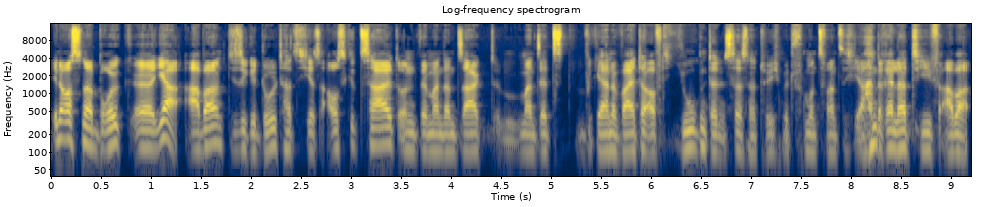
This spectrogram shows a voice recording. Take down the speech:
in Osnabrück. Äh, ja, aber diese Geduld hat sich jetzt ausgezahlt. Und wenn man dann sagt, man setzt gerne weiter auf die Jugend, dann ist das natürlich mit 25 Jahren relativ. Aber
